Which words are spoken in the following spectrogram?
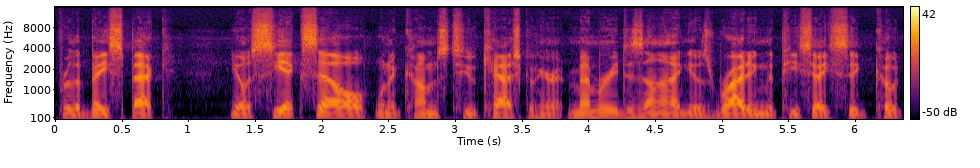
for the base spec. You know, CXL when it comes to cache coherent memory design, you know, is riding the PCI SIG code.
